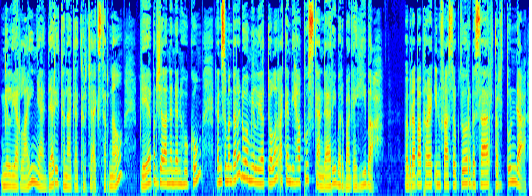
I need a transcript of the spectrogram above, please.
miliar lainnya dari tenaga kerja eksternal, biaya perjalanan dan hukum, dan sementara 2 miliar dolar akan dihapuskan dari berbagai hibah. Beberapa proyek infrastruktur besar tertunda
